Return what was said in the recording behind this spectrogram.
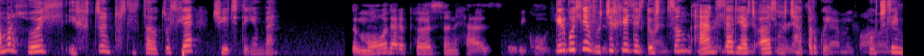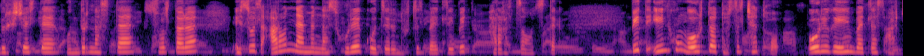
ямар хууль эрх зүйн туслалцаа үзүүлэхээ шийддэг юм байна. Гэр бүлийн хүчирхийлэлд өртсөн англиар ярьж ойлгох чадваргүй, хөгжлийн бэрхшээлтэй, өндөр настай, сул дорой эсвэл 18 нас хүрээгүй зэрэг нөхцөл байдлыг бид харгалзан үздэг. Бид энэ хүн өөртөө тусалж чадах уу? Өөрийгөө энэ байдлаас авч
